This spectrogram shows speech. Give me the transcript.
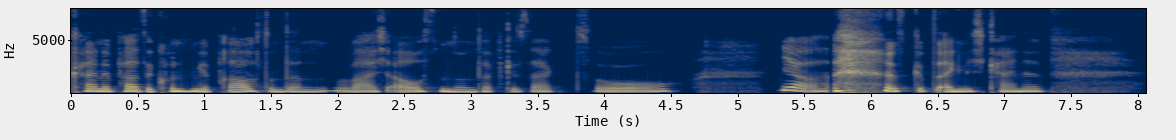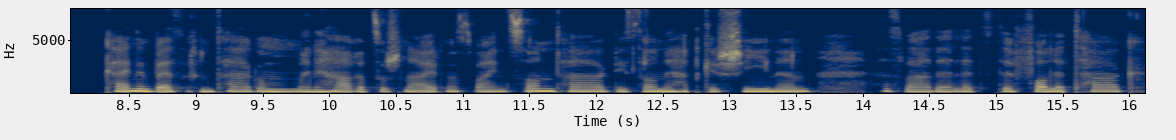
keine paar Sekunden gebraucht und dann war ich außen und habe gesagt, so, ja, es gibt eigentlich keine keinen besseren Tag, um meine Haare zu schneiden. Es war ein Sonntag, die Sonne hat geschienen. Es war der letzte volle Tag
